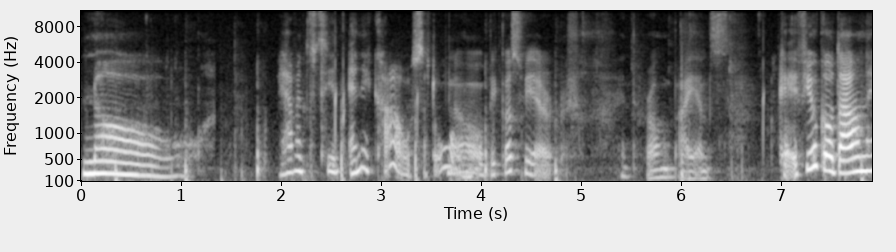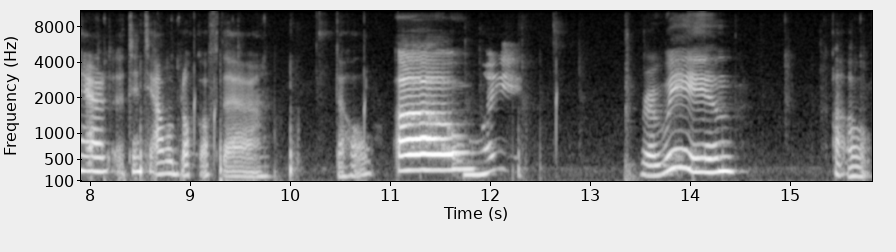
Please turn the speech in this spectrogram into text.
No. We haven't seen any cows at all. No, because we are in the wrong biomes. Okay, if you go down here, Tinty, I will block off the the hole. Oh, Wait. Ravine. Uh oh.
